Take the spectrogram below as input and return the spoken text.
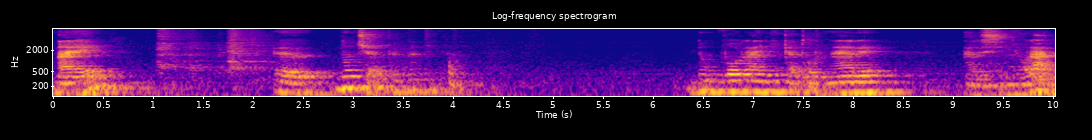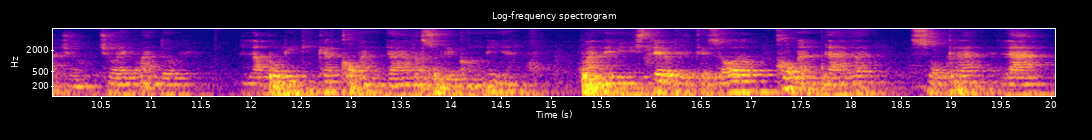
ma è, eh, non c'è alternativa. Non vorrai mica tornare al signoraggio, cioè quando la politica comandava sull'economia, quando il Ministero del Tesoro comandava sopra la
